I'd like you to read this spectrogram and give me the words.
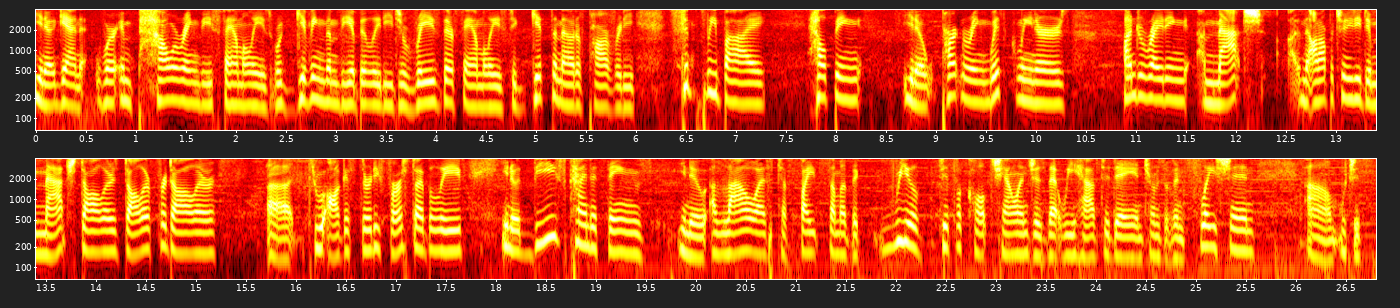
you know again we're empowering these families we're giving them the ability to raise their families to get them out of poverty simply by helping you know partnering with Gleaners underwriting a match an opportunity to match dollars, dollar for dollar, uh, through August 31st, I believe. You know, these kind of things, you know, allow us to fight some of the real difficult challenges that we have today in terms of inflation, um, which is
